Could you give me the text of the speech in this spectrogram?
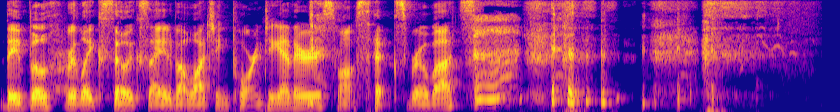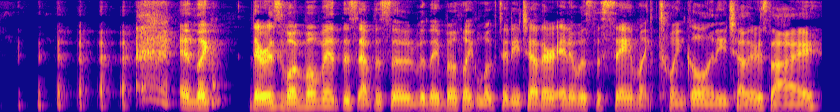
they both were like so excited about watching porn together, Swamp Sex Robots. and like there was one moment this episode when they both like looked at each other and it was the same like twinkle in each other's eye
